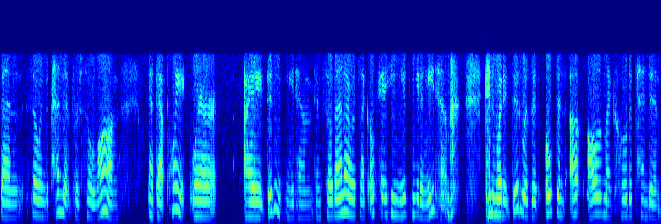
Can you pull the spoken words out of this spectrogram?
been so independent for so long at that point where I didn't need him. And so then I was like okay he needs me to need him. And what it did was it opened up all of my codependent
